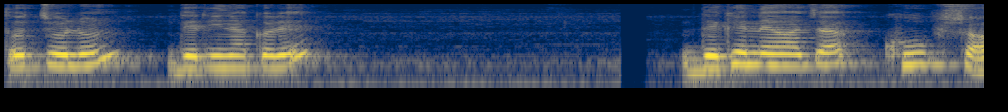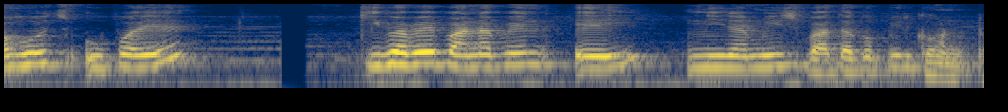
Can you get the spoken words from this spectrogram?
তো চলুন দেরি না করে দেখে নেওয়া যাক খুব সহজ উপায়ে কীভাবে বানাবেন এই নিরামিষ বাঁধাকপির ঘন্ট।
